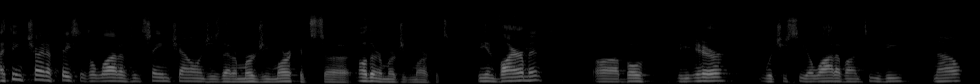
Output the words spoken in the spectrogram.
I think China faces a lot of the same challenges that emerging markets, uh, other emerging markets. The environment, uh, both the air, which you see a lot of on TV now,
